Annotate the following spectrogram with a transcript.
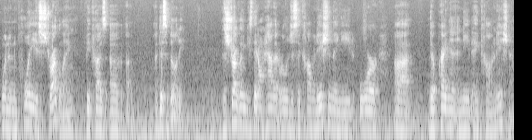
when an employee is struggling because of a, a disability? They're struggling because they don't have that religious accommodation they need, or uh, they're pregnant and need a combination.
